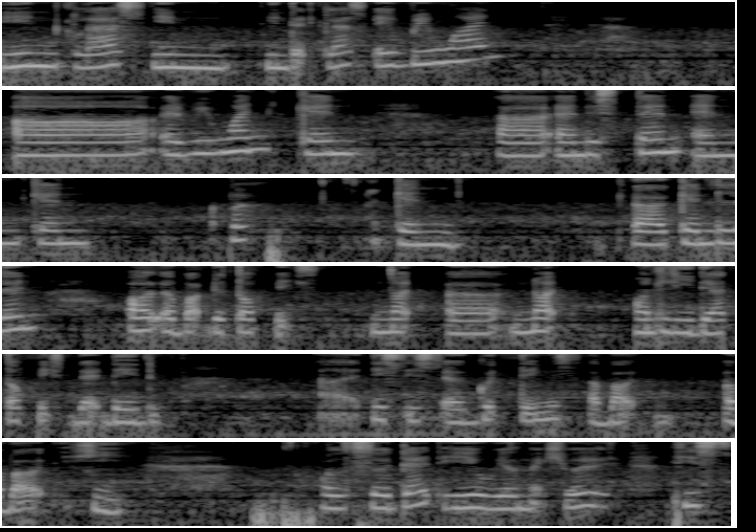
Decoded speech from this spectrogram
in class in in that class everyone uh, everyone can uh, understand and can apa? Can uh, can learn all about the topics not uh, not only their topics that they do. Uh, this is a good things about about he also that he will make sure his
